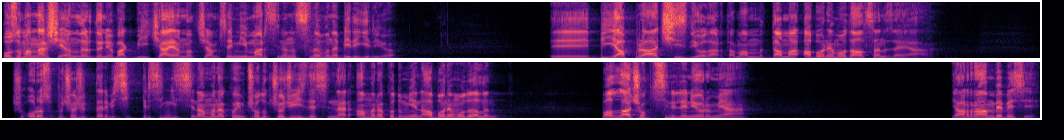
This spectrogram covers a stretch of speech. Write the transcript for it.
o zamanlar şey anıları dönüyor. Bak bir hikaye anlatacağım size. Mimar Sinan'ın sınavına biri giriyor. Ee, bir yaprağı çiz diyorlar tamam mı? Damar abone mod alsanıza ya. Şu orospu çocukları bir siktirsin gitsin amına koyayım. Çoluk çocuğu izlesinler. Amına kodum yerine abone modu alın. Vallahi çok sinirleniyorum ya. Yarrağın bebesi.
